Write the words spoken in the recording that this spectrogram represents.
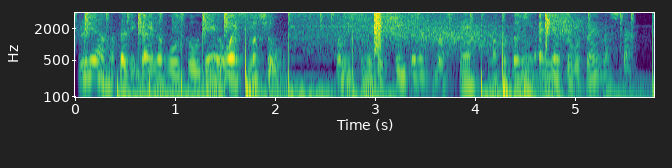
それではまた次回の放送でお会いしましょう。本日もご視聴いただきまして誠にありがとうございました。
